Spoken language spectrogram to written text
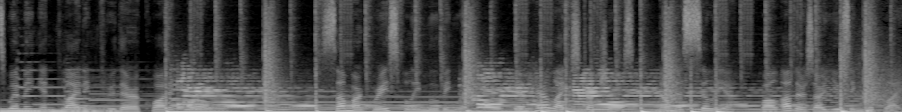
swimming and gliding through their aquatic world. Some are gracefully moving with their hair-like structures, known as cilia, while others are using whip-like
